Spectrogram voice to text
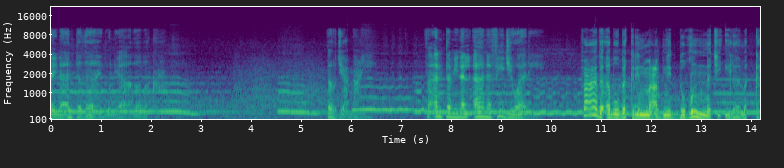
أين أنت ذاهب يا أبا بكر؟ ارجع معي. فأنت من الآن في جواري. فعاد أبو بكر مع ابن الدغنة إلى مكة.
